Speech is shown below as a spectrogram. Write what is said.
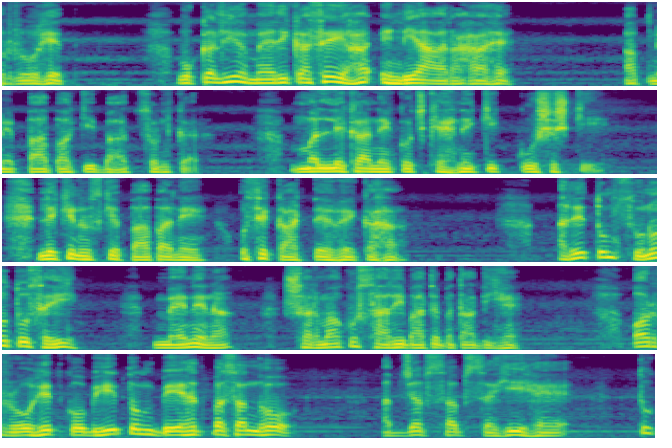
रोहित। वो कल ही अमेरिका से यहाँ इंडिया आ रहा है। अपने पापा की बात सुनकर मल्लिका ने कुछ कहने की कोशिश की, लेकिन उसके पापा ने उसे काटते हुए कहा, अरे, तुम सुनो तो सही। मैंने ना शर्मा को सारी बातें बता दी हैं, और रोहित को भी तुम बेहद पसंद हो। अब जब सब सही है तो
